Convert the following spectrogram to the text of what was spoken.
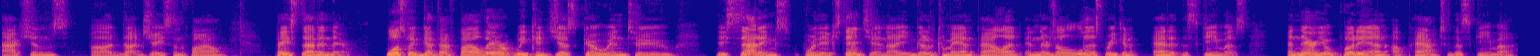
Actions uh, .json file. Paste that in there. Once we've got that file there, we can just go into the settings for the extension. Now you can go to the command palette and there's a list where you can edit the schemas. And there you'll put in a path to the schema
